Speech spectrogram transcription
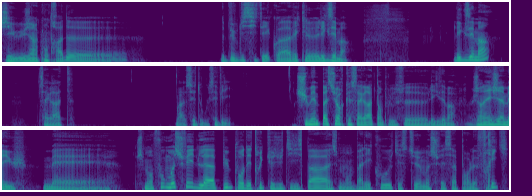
J'ai eu j'ai un contrat de de publicité quoi avec l'eczéma. l'eczéma, ça gratte. Voilà, c'est tout, c'est fini. Je suis même pas sûr que ça gratte en plus euh, l'eczéma. J'en ai jamais eu, mais je m'en fous. Moi, je fais de la pub pour des trucs que j'utilise pas. Je m'en bats les couilles. Qu'est-ce que tu veux Moi, je fais ça pour le fric.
